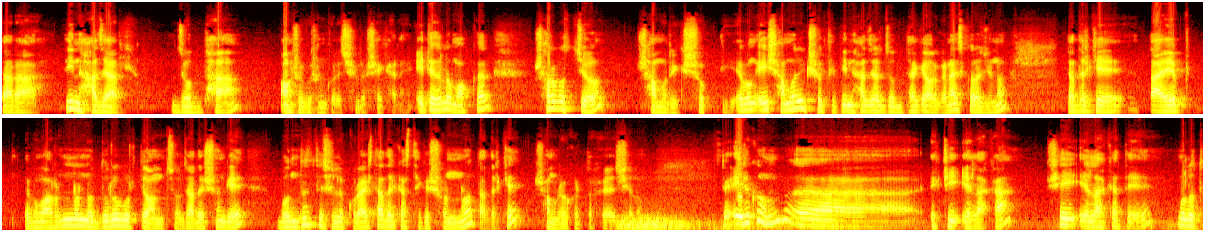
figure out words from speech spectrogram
তারা তিন হাজার যোদ্ধা অংশগ্রহণ করেছিল সেখানে। এটা হলো মক্কার সর্বোচ্চ সামরিক শক্তি এবং এই সামরিক শক্তি তিন হাজার যোদ্ধাকে অর্গানাইজ করার জন্য তাদেরকে তায়েব এবং অন্যান্য দূরবর্তী অঞ্চল যাদের সঙ্গে বন্ধুত্ব ছিল কুরাইশ, তাদের কাছ থেকে সৈন্য তাদেরকে সংগ্রহ করতে হয়েছিল। তো এরকম একটি এলাকা, সেই এলাকাতে মূলত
